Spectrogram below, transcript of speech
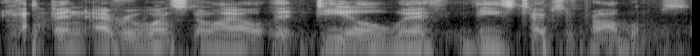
happen every once in a while that deal with these types of problems.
